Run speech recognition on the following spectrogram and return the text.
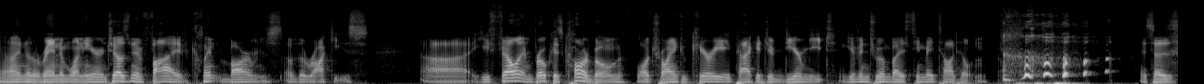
Uh, another random one here. In 2005, Clint Barnes of the Rockies. Uh, he fell and broke his collarbone while trying to carry a package of deer meat given to him by his teammate Todd Helton. It says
